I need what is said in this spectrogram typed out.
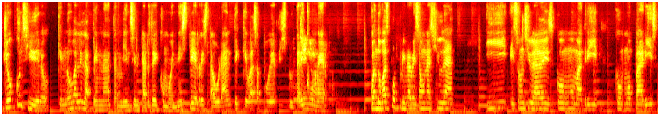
yo considero que no vale la pena también sentarte como en este restaurante que vas a poder disfrutar y comer cuando vas por primera vez a una ciudad y son ciudades como Madrid, como París,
